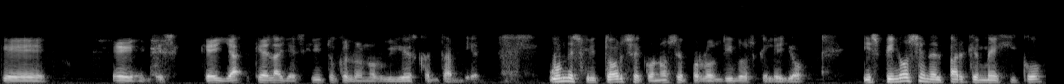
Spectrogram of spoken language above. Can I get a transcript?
que, eh, que, él haya escrito que lo enorgullezcan también. Un escritor se conoce por los libros que leyó. Y en el Parque México,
